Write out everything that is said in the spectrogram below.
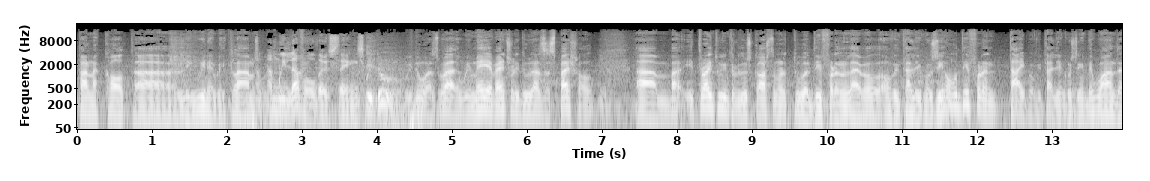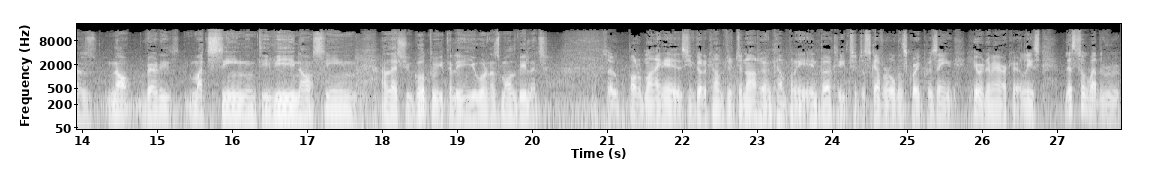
panna cotta, linguine with clams. And, and we love all those things. We do, we do as well. We may eventually do it as a special. Yeah. Um, but it try to introduce customer to a different level of Italian cuisine or different type of Italian cuisine, the one that's not very much seen in TV, not seen unless you go to Italy, you go in a small village. So, bottom line is, you've got to come to Donato and Company in Berkeley to discover all this great cuisine here in America, at least. Let's talk about the,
